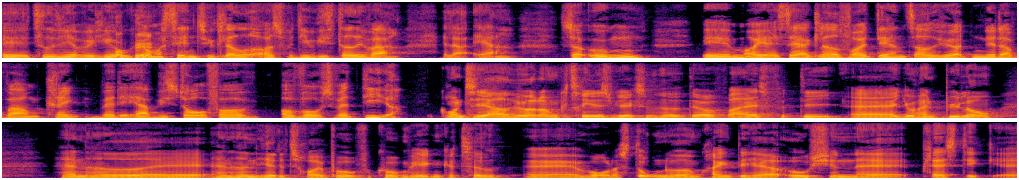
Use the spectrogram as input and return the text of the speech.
øh, tidligere, hvilket okay. jo gjorde mig sindssygt glad, også fordi vi stadig var, eller er, så unge. Øhm, og jeg er især glad for, at det han så havde hørt netop var omkring, hvad det er, vi står for, og vores værdier. Grunden til, at jeg havde hørt om Katrines virksomhed, det var faktisk fordi, at Johan Bylov, han havde, øh, han havde en hættetrøje på for Copenhagen Cartel, øh, hvor der stod noget omkring det her ocean øh, plastik øh,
